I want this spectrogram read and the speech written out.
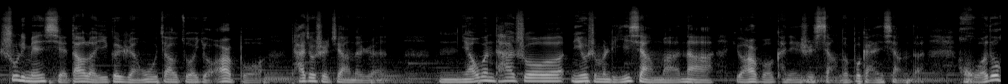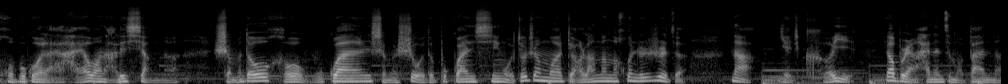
书里面写到了一个人物，叫做有二伯，他就是这样的人。嗯，你要问他说你有什么理想吗？那尤二伯肯定是想都不敢想的，活都活不过来，还要往哪里想呢？什么都和我无关，什么事我都不关心，我就这么吊儿郎当的混着日子，那也可以，要不然还能怎么办呢？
